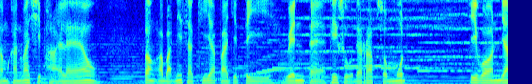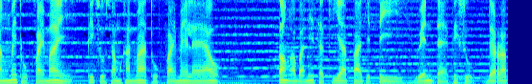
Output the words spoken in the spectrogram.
สำคัญว่าฉิบหายแล้ว ต้องอบัตินิสักียปาจิตตีเว้นแต่ภิกษุได้รับสมมุติ จีวรยังไม่ถูกไฟไหม้ภิกษุสำคัญว่าถูกไฟไหม้แล้ว ต้องอบัตินิสกียปาจิตตีเว้นแต่ภิกษุได้รับ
